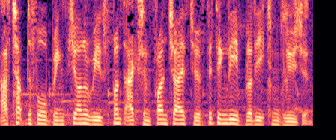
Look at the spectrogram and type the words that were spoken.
As Chapter 4 brings Keanu Reeves' front action franchise to a fittingly bloody conclusion.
